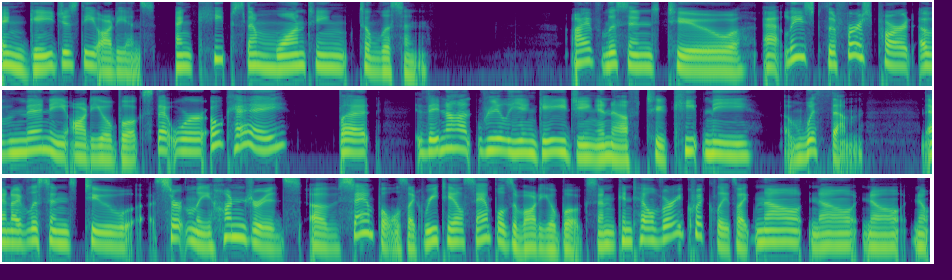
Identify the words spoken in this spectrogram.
engages the audience and keeps them wanting to listen. I've listened to at least the first part of many audiobooks that were okay, but they're not really engaging enough to keep me uh, with them. And I've listened to certainly hundreds of samples, like retail samples of audiobooks, and can tell very quickly it's like, no, no, no, no.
